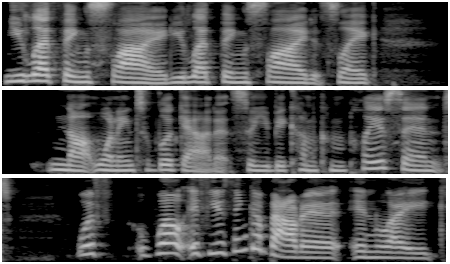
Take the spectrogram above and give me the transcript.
you let things slide. You let things slide. It's like not wanting to look at it. So you become complacent. with well if you think about it in like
